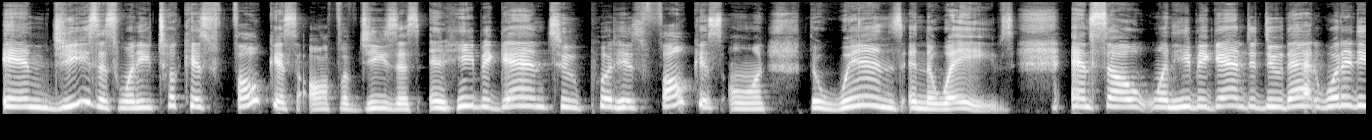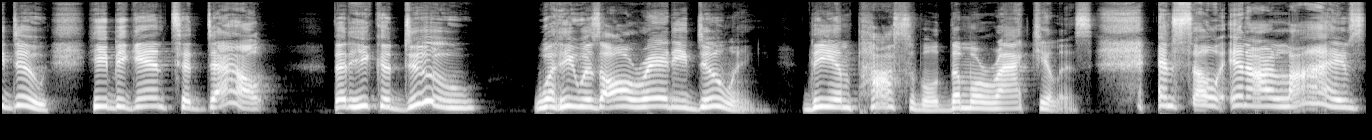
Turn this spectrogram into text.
in Jesus when he took his focus off of Jesus and he began to put his focus on the winds and the waves. And so when he began to do that, what did he do? He began to doubt that he could do what he was already doing the impossible, the miraculous. And so in our lives,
